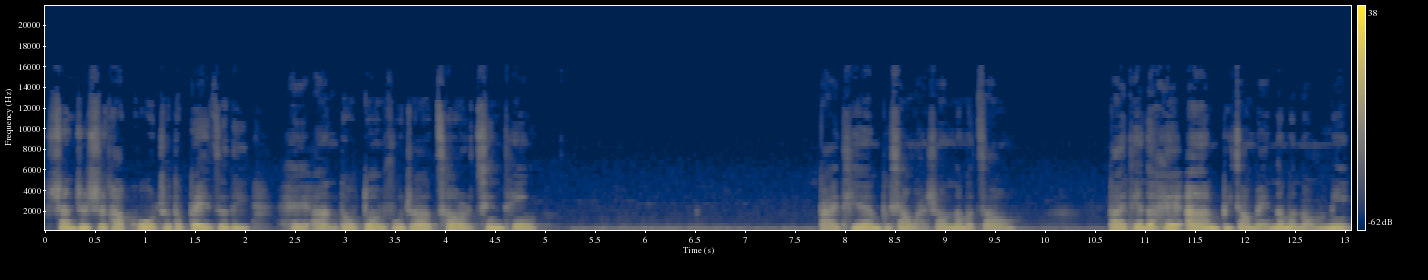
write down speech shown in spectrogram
甚至是他裹着的被子里，黑暗都蹲伏着侧耳倾听。白天不像晚上那么糟，白天的黑暗比较没那么浓密，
